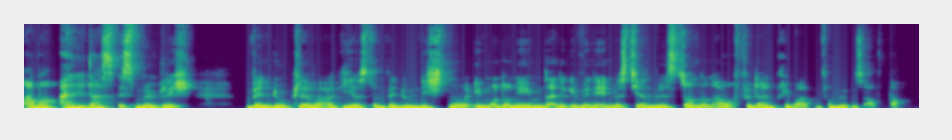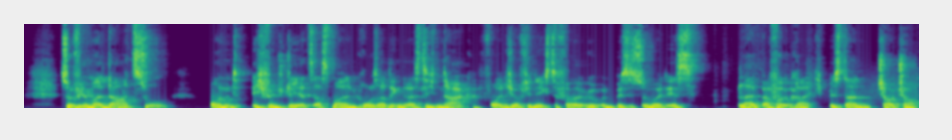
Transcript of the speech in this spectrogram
Aber all das ist möglich, wenn du clever agierst und wenn du nicht nur im Unternehmen deine Gewinne investieren willst, sondern auch für deinen privaten Vermögensaufbau. So viel mal dazu. Und ich wünsche dir jetzt erstmal einen großartigen restlichen Tag. Freue dich auf die nächste Folge und bis es soweit ist, bleib erfolgreich. Bis dann. Ciao, ciao.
